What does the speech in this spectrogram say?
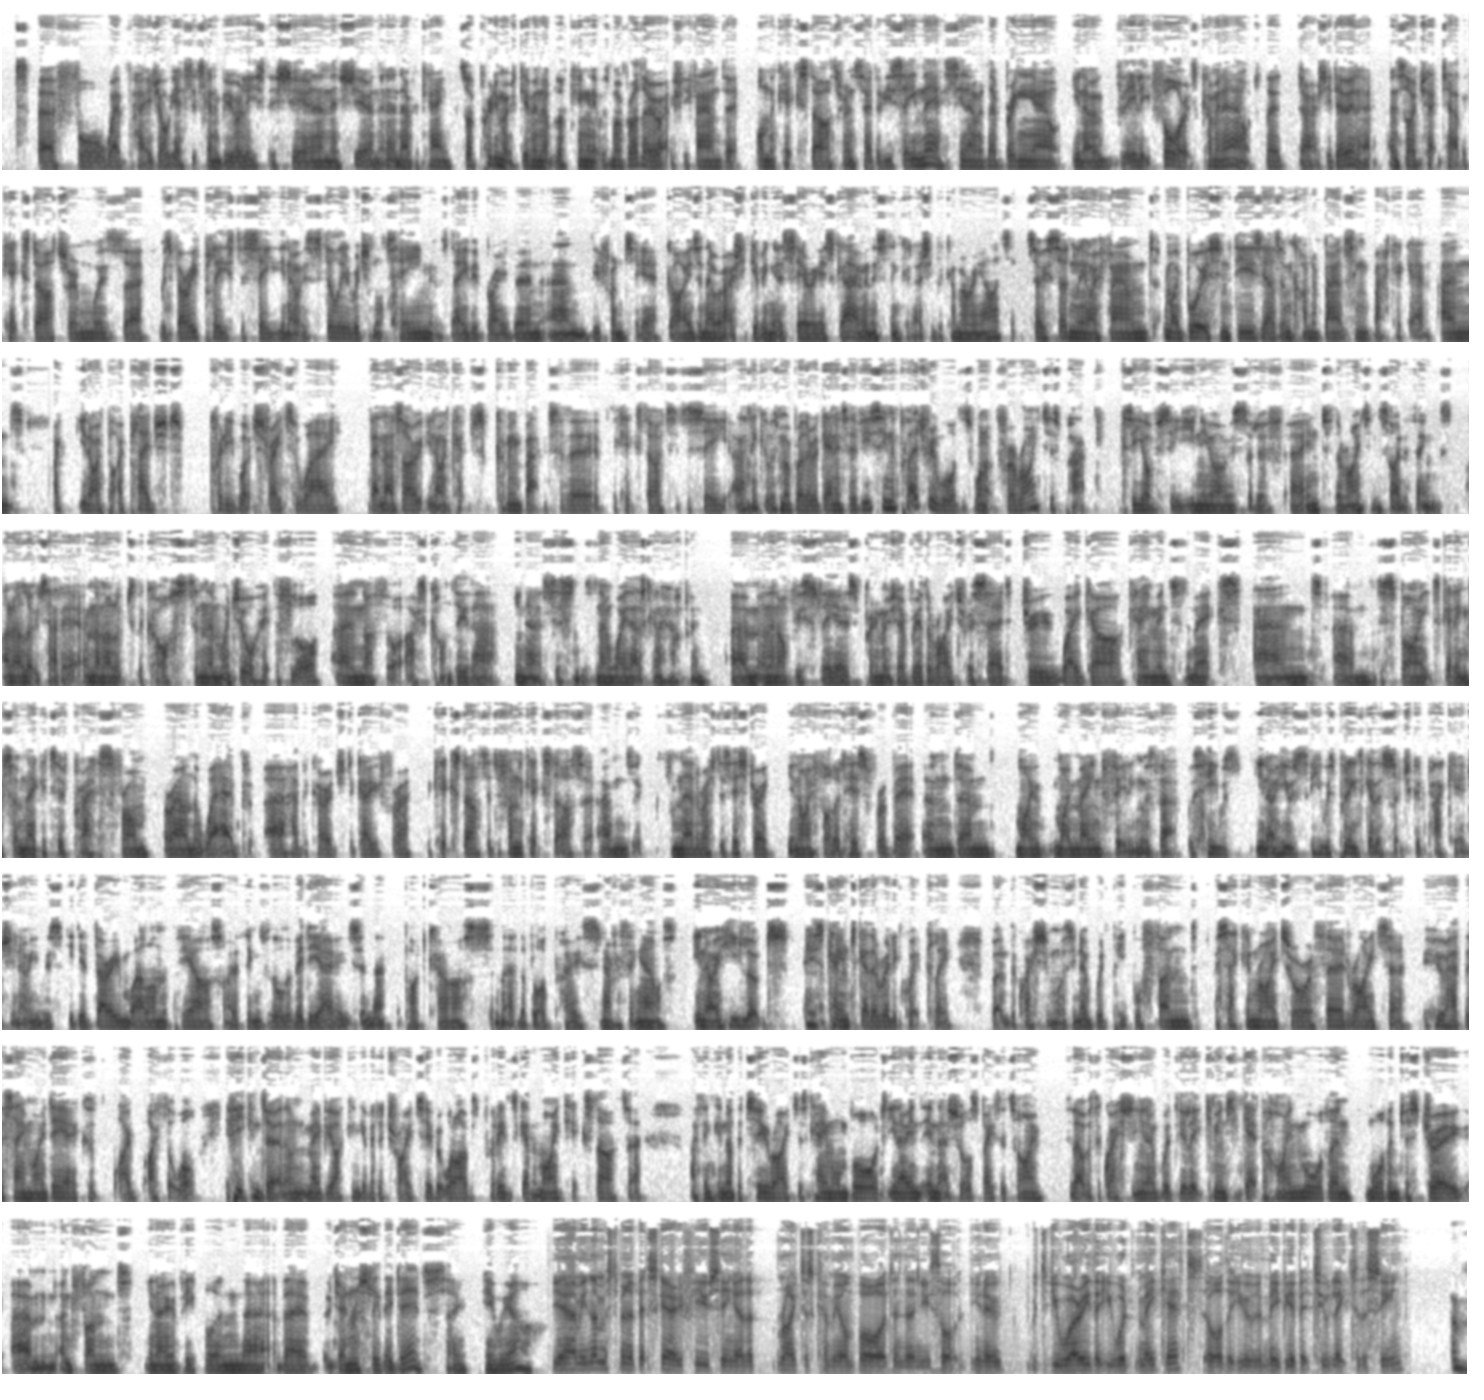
for web page. Oh yes, it's going to be released this year, and then this year, and then it never came. So I'd pretty much given up looking, and it was my brother who actually found it on the Kickstarter and said, "Have you seen this? You know, they're bringing out, you know, Elite Four. It's coming out. They're they're actually doing it." And so I checked out the Kickstarter and was uh, was very pleased to see, you know, it was still the original team. It was David Braben and the Frontier guys, and they were actually giving it a serious go, and this thing could actually become a reality. So suddenly I found my boyish enthusiasm kind of bouncing back again, and I, you know, I, I pledged pretty much straight away then as I, you know, I kept coming back to the, the Kickstarter to see, and I think it was my brother again, he said, have you seen the pledge reward? There's one up for a writer's pack. Because he obviously, he knew I was sort of uh, into the writing side of things. And I looked at it, and then I looked at the cost, and then my jaw hit the floor, and I thought, I just can't do that. You know, it's just, there's no way that's going to happen. Um, and then obviously, as pretty much every other writer has said, Drew Wagar came into the mix, and um, despite getting some negative press from around the web, uh, had the courage to go for a, a, Kickstarter to fund a Kickstarter, and from there the rest is history. You know, I followed his for a bit, and um, my my main feeling was that was he was you know he was he was putting together such a good package. You know he was he did very well on the PR side of things with all the videos and the, the podcasts and the, the blog posts and everything else. You know he looked his came together really quickly. But the question was you know would people fund a second writer or a third writer who had the same idea? Because I, I thought well if he can do it then maybe I can give it a try too. But while I was putting together my Kickstarter I think another two writers came on board, you know, in, in that short space of time. So that was the question, you know, would the elite community get behind more than more than just Drew um, and fund, you know, people? And uh, they generously they did. So here we are. Yeah, I mean that must have been a bit scary for you seeing other writers coming on board, and then you thought, you know, did you worry that you wouldn't make it, or that you were maybe a bit too late to the scene?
